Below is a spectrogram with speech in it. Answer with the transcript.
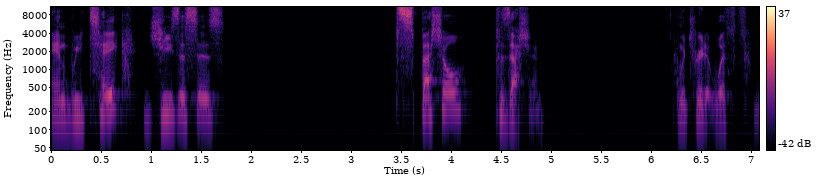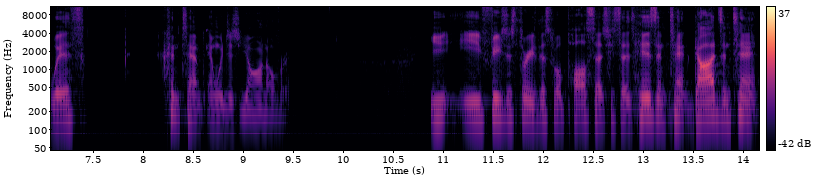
And we take Jesus' special possession and we treat it with, with contempt and we just yawn over it. E- Ephesians 3, this is what Paul says. He says, His intent, God's intent,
